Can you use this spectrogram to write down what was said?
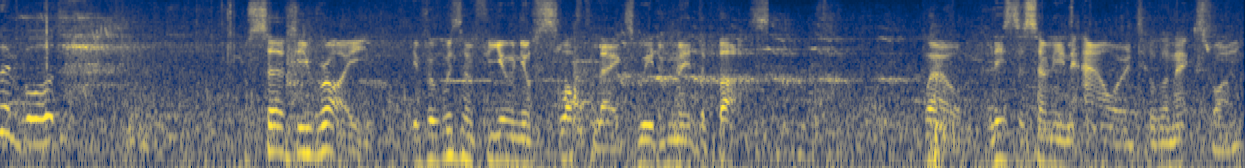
I'm bored. Serves you right. If it wasn't for you and your sloth legs, we'd have made the bus. Well, at least it's only an hour until the next one.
